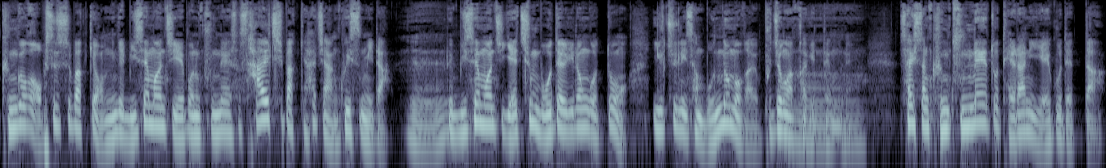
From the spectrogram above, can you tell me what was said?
근거가 없을 수밖에 없는 게 미세먼지 예보는 국내에서 사흘치밖에 하지 않고 있습니다. 예. 미세먼지 예측 모델 이런 것도 일주일 이상 못 넘어가요. 부정확하기 어. 때문에. 사실상 그 국내에도 대란이 예고됐다.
